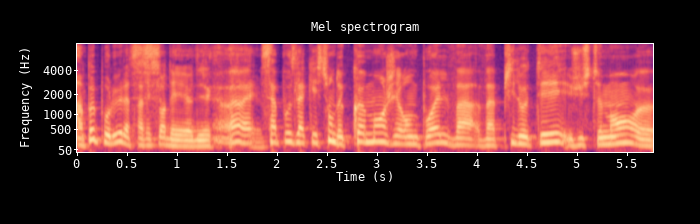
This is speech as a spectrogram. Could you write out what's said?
un peu polluer la trajectoire des, des... Ouais, ça pose la question de comment Jérôme Poel va, va piloter justement euh,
